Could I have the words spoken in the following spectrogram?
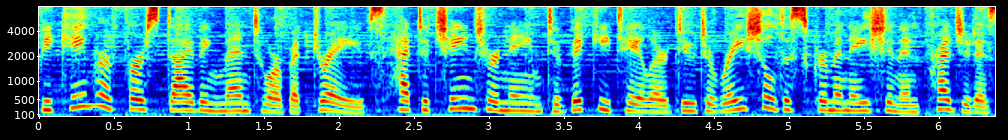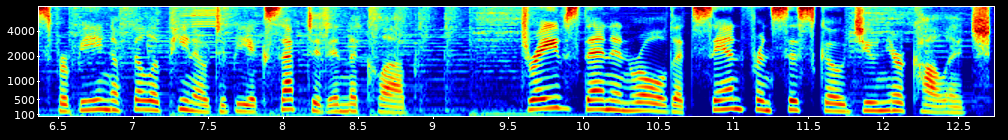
became her first diving mentor but Draves had to change her name to Vicki Taylor due to racial discrimination and prejudice for being a Filipino to be accepted in the club. Draves then enrolled at San Francisco Junior College.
